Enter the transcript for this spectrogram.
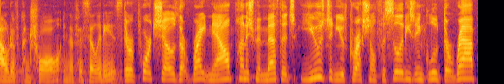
out of control in the facilities. The report shows that right now, punishment methods used in youth correctional facilities include the wrap,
